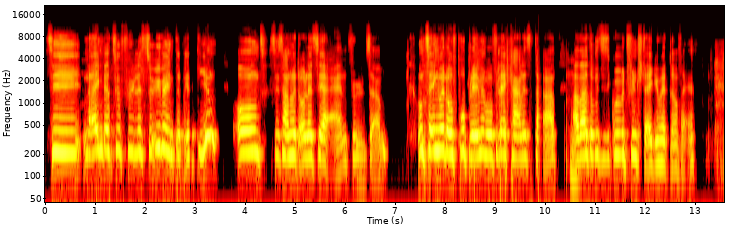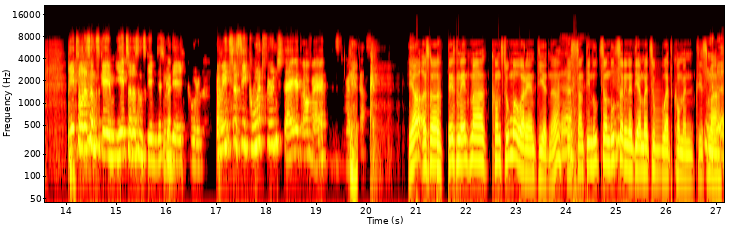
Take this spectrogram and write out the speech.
Sie neigen dazu, vieles zu überinterpretieren und sie sind halt alle sehr einfühlsam und sehen halt oft Probleme, wo vielleicht keines haben. Hm. Aber damit sie sich gut fühlen, steige ich halt drauf ein. Jetzt soll es uns geben, jetzt soll es uns geben, das finde ich echt cool. Damit sie sich gut fühlen, steige ich drauf ein. Das Ja, also das nennt man konsumerorientiert. Ne? Ja. Das sind die Nutzer und Nutzerinnen, die einmal zu Wort kommen. Das man ja.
